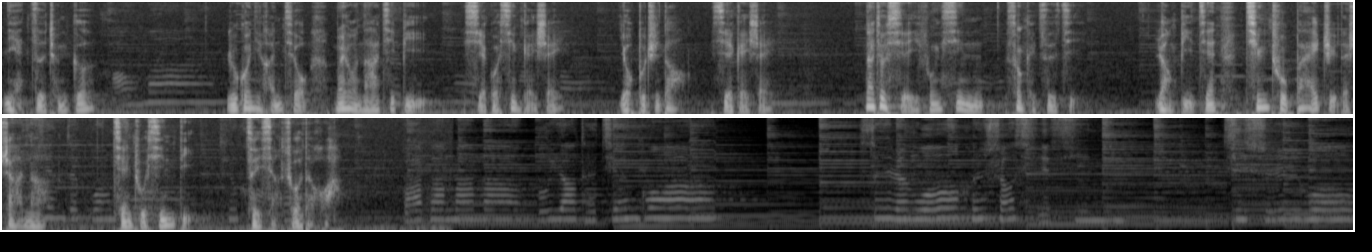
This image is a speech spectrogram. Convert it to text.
念字成歌。如果你很久没有拿起笔写过信给谁，又不知道写给谁，那就写一封信送给自己。让笔尖轻触白纸的刹那，牵出心底最想说的话。爸爸妈妈不要太牵挂，虽然我很少写信，其实我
